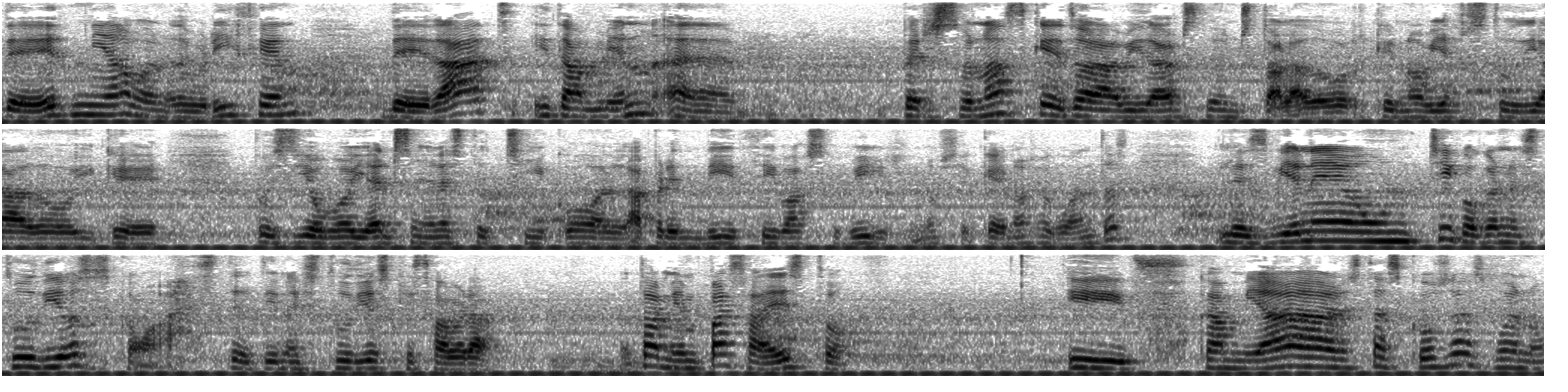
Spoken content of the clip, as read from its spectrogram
de etnia, bueno, de origen, de edad y también eh, personas que toda la vida han sido instalador, que no habían estudiado y que pues yo voy a enseñar a este chico al aprendiz y va a subir, no sé qué, no sé cuántos. Les viene un chico con estudios, es como, ah, este tiene estudios que sabrá. También pasa esto. Y uf, cambiar estas cosas, bueno,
